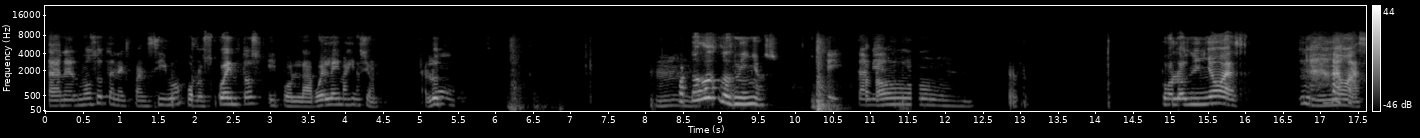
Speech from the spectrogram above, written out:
tan hermoso, tan expansivo, por los cuentos y por la buena imaginación. Salud. Por Mm. todos los niños. Sí, también. Oh. Por los niñoas, niñoas.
